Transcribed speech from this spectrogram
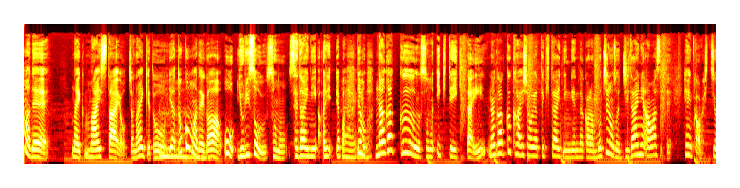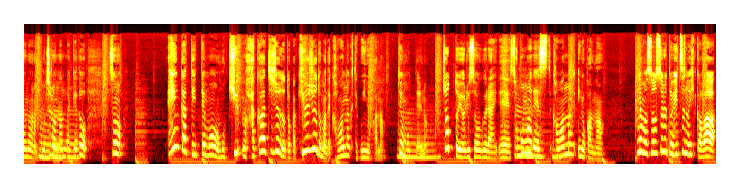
まで like my style じゃないけど、うんいやどこまでがを寄り添うその世代にありやっぱ、はいはいでも長くその生きていきたい長く会社をやっていきたい人間だからもちろんその時代に合わせて変化は必要なのもちろんなんだけど、その変化って言ってももうきゅ180度とか90度まで変わんなくてもいいのかな？って思ってるの。うん。ちょっと寄り添うぐらいでそこまでうん変わんないのかな、でもそうするといつの日かは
